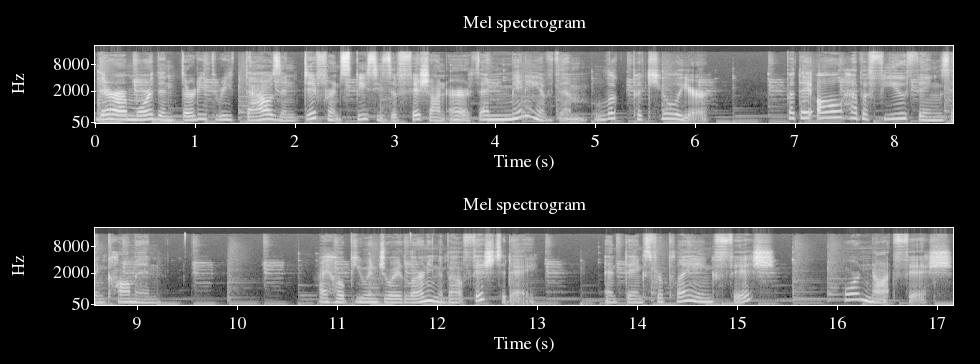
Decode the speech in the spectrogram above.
There are more than 33,000 different species of fish on Earth, and many of them look peculiar. But they all have a few things in common. I hope you enjoyed learning about fish today, and thanks for playing Fish or Not Fish.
